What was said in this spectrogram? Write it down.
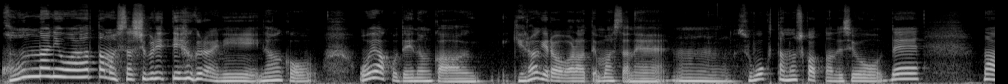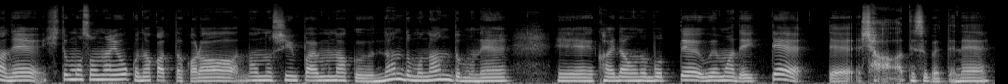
こんなに笑ったの久しぶりっていうぐらいになんか親子でなんかゲラゲラ笑ってましたね。うん。すごく楽しかったんですよ。でまあね人もそんなに多くなかったから何の心配もなく何度も何度もね、えー、階段を上って上まで行ってでシャーって滑ってね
